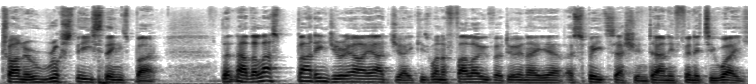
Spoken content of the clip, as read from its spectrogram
Trying to rush these things back. Now, the last bad injury I had, Jake, is when I fell over doing a, uh, a speed session down Infinity Way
